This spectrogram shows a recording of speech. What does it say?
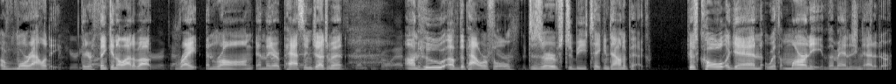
of morality. They are thinking a lot about right and wrong, and they are passing judgment on who of the powerful deserves to be taken down a peg. Here's Cole again with Marnie, the managing editor.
